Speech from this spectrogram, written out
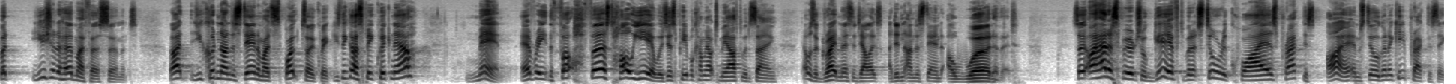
But you should have heard my first sermons, right? You couldn't understand them. I spoke so quick. You think I speak quick now? Man, every the first whole year was just people coming up to me afterwards saying, "That was a great message, Alex. I didn't understand a word of it." So I had a spiritual gift, but it still requires practice. I am still going to keep practicing.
